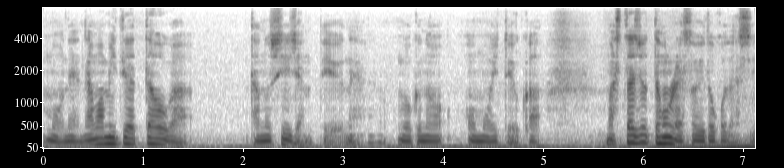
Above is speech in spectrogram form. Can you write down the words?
もうね生身でやった方が楽しいじゃんっていうね。僕の思いというか、まあ、スタジオって本来そういうとこだし、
